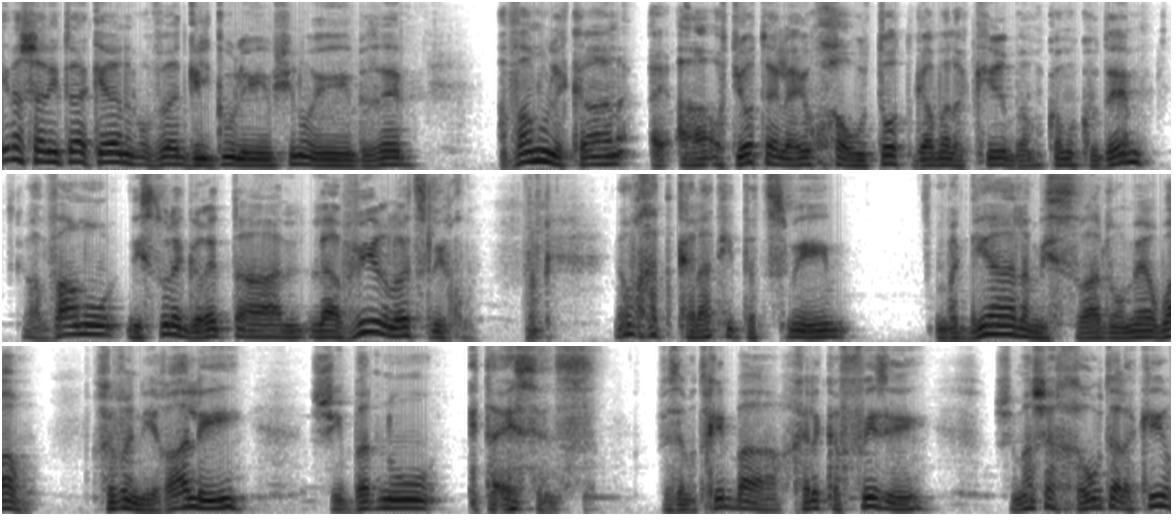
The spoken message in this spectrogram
עם השנים, אתה יודע, הקרן עוברת גלגולים, שינויים, וזה. עברנו לכאן, האותיות האלה היו חרוטות גם על הקיר במקום הקודם, עברנו, ניסו לגרד את ה... להעביר, לא הצליחו. יום אחד קלטתי את עצמי, מגיע למשרד ואומר, וואו, חבר'ה, נראה לי שאיבדנו את האסנס, וזה מתחיל בחלק הפיזי, שמה שהחרוט על הקיר,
